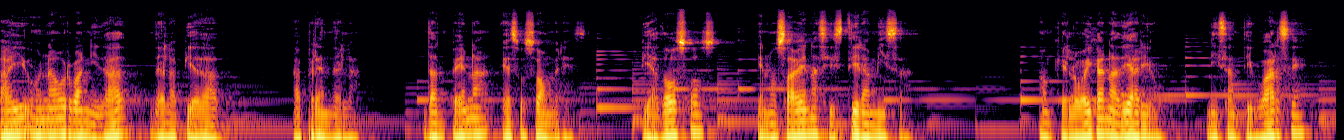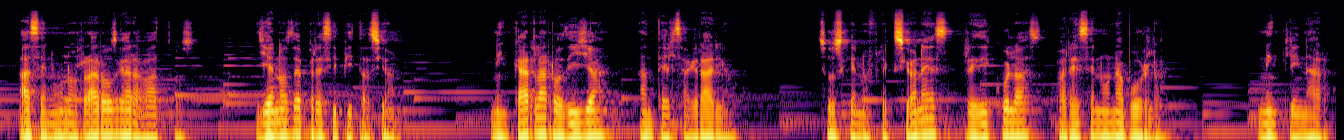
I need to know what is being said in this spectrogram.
Hay una urbanidad de la piedad, apréndela. Dan pena esos hombres, piadosos que no saben asistir a misa. Aunque lo oigan a diario, ni santiguarse, hacen unos raros garabatos, llenos de precipitación. Nincar la rodilla ante el sagrario. Sus genuflexiones ridículas parecen una burla. Ni inclinar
